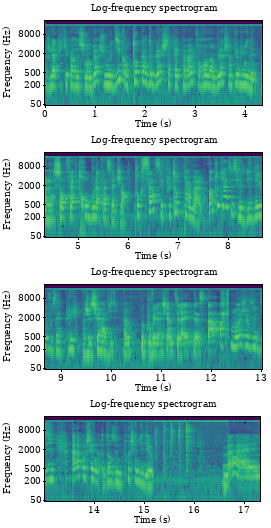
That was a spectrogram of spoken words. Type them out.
je l'ai appliqué par-dessus mon blush, je me dis qu'en topper de blush, ça peut être pas mal pour rendre un blush un peu lumineux. Voilà, sans faire trop boule à facette genre. Pour ça, c'est plutôt pas mal. En tout cas, si cette vidéo vous a plu, je suis ravie. Hein. Vous pouvez lâcher un petit like, n'est-ce pas? Moi, je vous dis à la prochaine dans une prochaine vidéo. Bye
